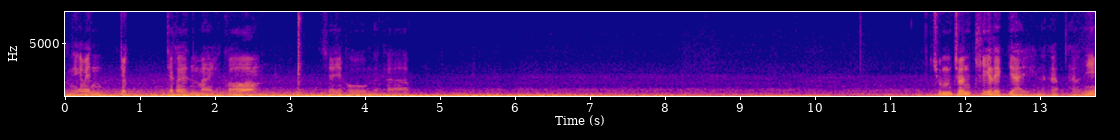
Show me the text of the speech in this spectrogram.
อันนี้ก็เป็นจุดเจริญใหม่ของชัยภูมินะครับ ชุมชนขี้เหล็กใหญ่นะครับ แถวนี้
